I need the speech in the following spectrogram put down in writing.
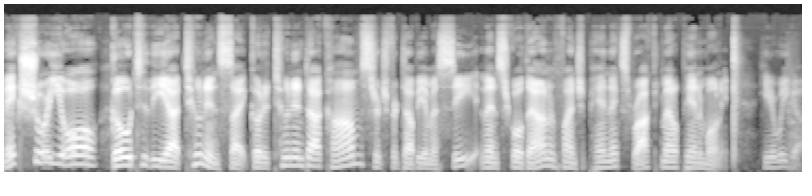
make sure you all go to the uh, TuneIn site. Go to tunein.com, search for WMSC, and then scroll down and find Japan Nick's Rock Metal Pandemonium. Here we go.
